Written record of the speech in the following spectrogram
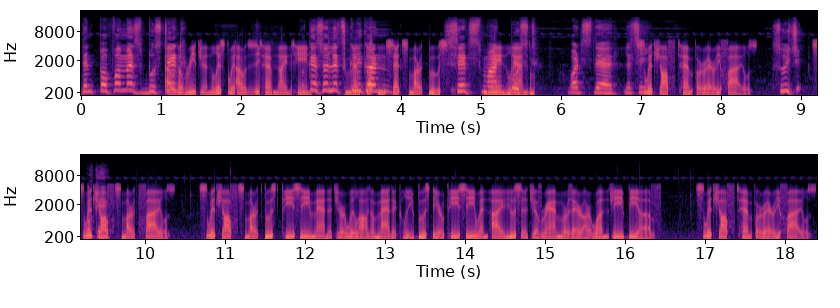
Then performance out boosted. of region list without ZM19 Okay, so let's click on set smart boost set smart main boost. What's there? Let's see. switch off temporary files Switch. Switch okay. off smart files. Switch off Smart Boost PC Manager will automatically boost your PC when high usage of RAM or there are 1 GB of. Switch off temporary files.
